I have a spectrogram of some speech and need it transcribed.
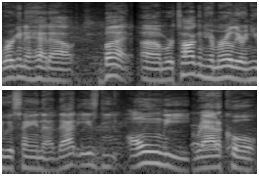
we're gonna head out. But um, we're talking to him earlier, and he was saying that that is the only radical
